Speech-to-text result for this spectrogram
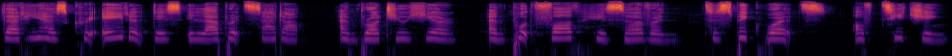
That He has created this elaborate setup and brought you here and put forth his servant to speak words of teaching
